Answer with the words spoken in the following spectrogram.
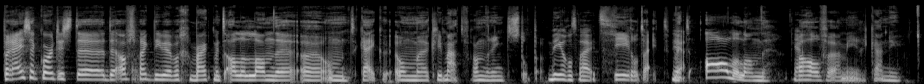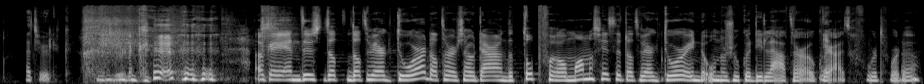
Parijsakkoord is de, de afspraak die we hebben gemaakt met alle landen uh, om te kijken om uh, klimaatverandering te stoppen. Wereldwijd. Wereldwijd. Met alle landen. Ja. Behalve Amerika nu. Natuurlijk. Natuurlijk. Oké, okay, en dus dat, dat werkt door, dat er zo daar aan de top vooral mannen zitten, dat werkt door in de onderzoeken die later ook ja. weer uitgevoerd worden.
